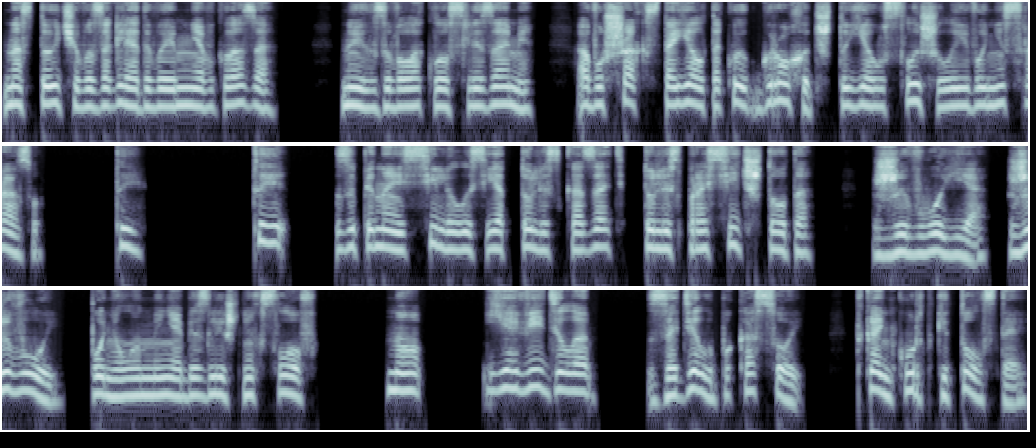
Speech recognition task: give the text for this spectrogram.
настойчиво заглядывая мне в глаза. Но их заволокло слезами, а в ушах стоял такой грохот, что я услышала его не сразу. Ты... ты... Запинаясь, силилась я то ли сказать, то ли спросить что-то, «Живой я, живой», — понял он меня без лишних слов. «Но я видела...» Задела по косой. Ткань куртки толстая,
